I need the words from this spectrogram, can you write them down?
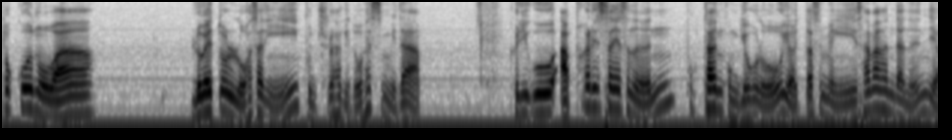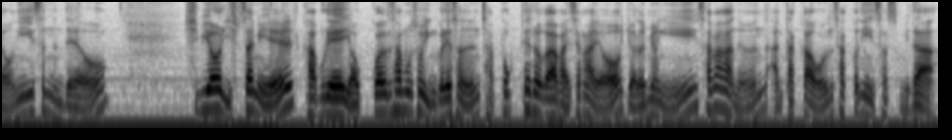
또코노와 로에톨로 화산이 분출하기도 했습니다. 그리고 아프가니스탄에서는 폭탄 공격으로 15명이 사망한다는 예언이 있었는데요. 12월 23일 가불의 여권사무소 인근에서는 자폭 테러가 발생하여 여러 명이 사망하는 안타까운 사건이 있었습니다.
